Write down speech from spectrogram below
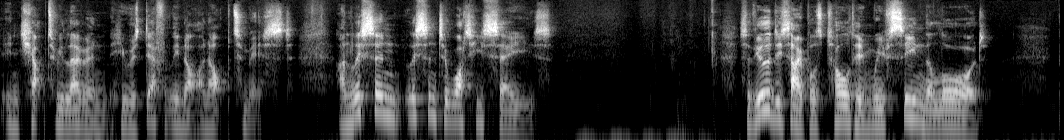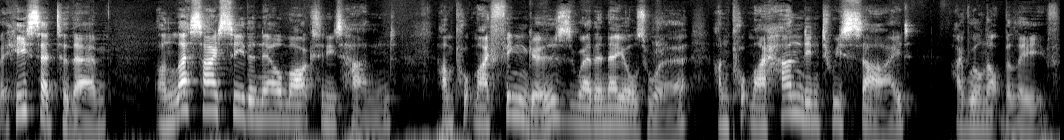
in chapter 11, he was definitely not an optimist. And listen, listen to what he says. So the other disciples told him, We've seen the Lord. But he said to them, Unless I see the nail marks in his hand, and put my fingers where the nails were, and put my hand into his side, I will not believe.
